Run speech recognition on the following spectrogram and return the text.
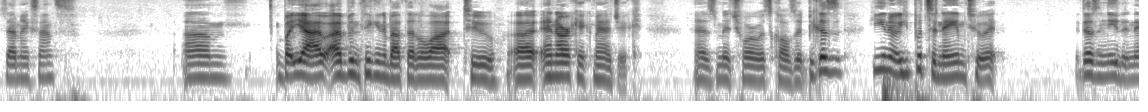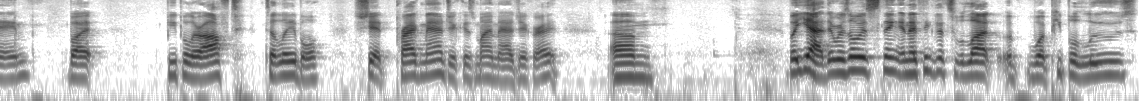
Does that make sense? Um, but yeah, I, I've been thinking about that a lot too. Uh, anarchic magic, as Mitch Horowitz calls it, because you know he puts a name to it. It doesn't need a name, but people are oft to label shit. Prag magic is my magic, right? Um, but yeah, there was always thing, and I think that's a lot of what people lose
